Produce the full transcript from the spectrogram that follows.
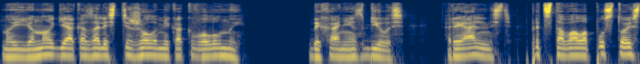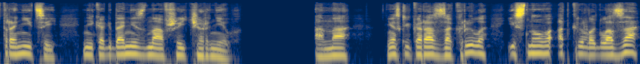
но ее ноги оказались тяжелыми, как валуны. Дыхание сбилось. Реальность представала пустой страницей, никогда не знавшей чернил. Она несколько раз закрыла и снова открыла глаза,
